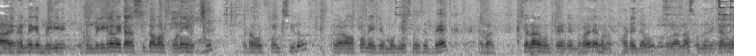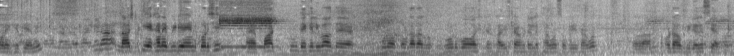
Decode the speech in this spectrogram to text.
আর এখান থেকে বেরিয়ে এখন বেরিয়ে গেলাম এটা শ্যুট আমার ফোনেই হচ্ছে। ওটা ওর ফোন ছিল। এবার আমার ফোন যে মুভি এক্সপ্রেসের ব্যাগ এবার চলাম এখন ট্রেন ট্রেন ধরে এখন হোটেল যাব। এবার লাস্ট পর্যন্ত যাব অনেক খেতে আমি। না লাস্ট কি এখানে ভিডিও এন্ড করছি? পার্ট টু দেখে নিবা ওতে পুরো কলকাতা ঘুরবো হোস্টেল ফাইভ স্টার হোটেলে থাকব সব কিছু থাকব। তোমরা ওটাও ভিডিওকে শেয়ার করব।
